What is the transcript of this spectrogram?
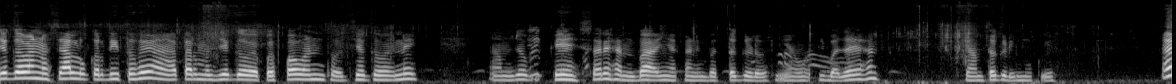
જગવાનો ચાલુ કરી દીધો હે અત્યારમાં જગવે પવન તો જગવે નહીં. આમ જો બે સરે હે ને બા અહીંયા ઘણી બધી તગડો બાજુ આયા હે ને આમ તગડી મૂકવી એ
